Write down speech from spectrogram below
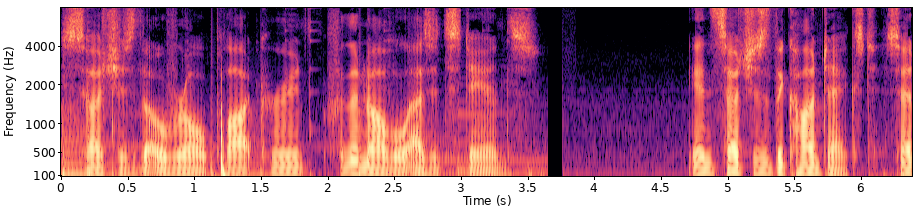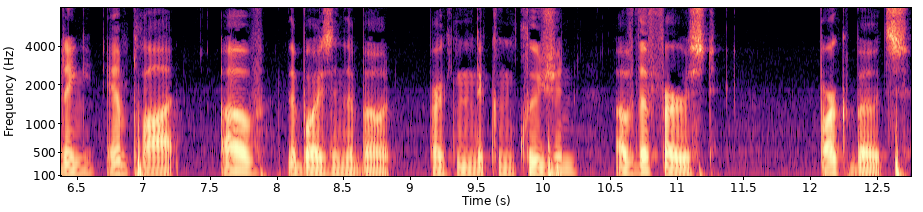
Such is the overall plot current for the novel as it stands. And such is the context, setting, and plot of The Boys in the Boat, marking the conclusion of the first Bark Boats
